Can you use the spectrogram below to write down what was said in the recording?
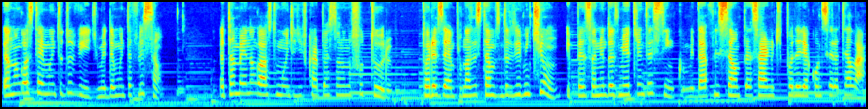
Eu não gostei muito do vídeo, me deu muita aflição. Eu também não gosto muito de ficar pensando no futuro. Por exemplo, nós estamos em 2021 e pensando em 2035, me dá aflição pensar no que poderia acontecer até lá.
